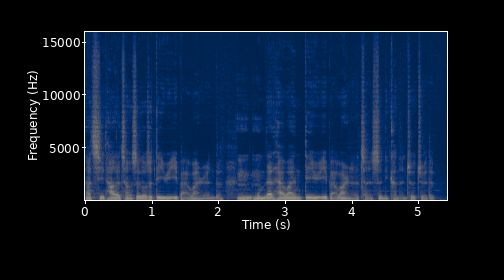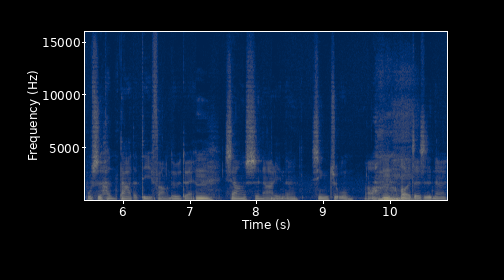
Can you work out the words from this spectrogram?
那其他的城市都是低于一百万人的。嗯，我们在台湾低于一百万人的城市，你可能就觉得不是很大的地方，对不对？嗯，像是哪里呢？新竹啊，或者是呢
